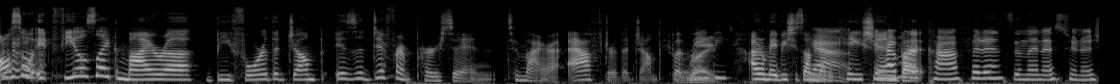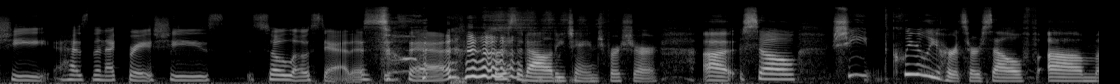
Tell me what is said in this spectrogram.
Also, it feels like Myra before the jump is a different person to Myra after the jump. But Right. maybe I don't know. Maybe she's on yeah. medication. She had more confidence, and then as soon as she has the neck brace, she's so low status. It's sad. personality change for sure. Uh, so she clearly hurts herself. Um,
